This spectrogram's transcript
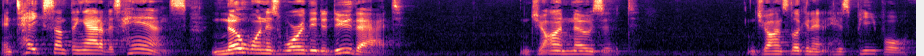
and take something out of his hands. No one is worthy to do that. John knows it. John's looking at his people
